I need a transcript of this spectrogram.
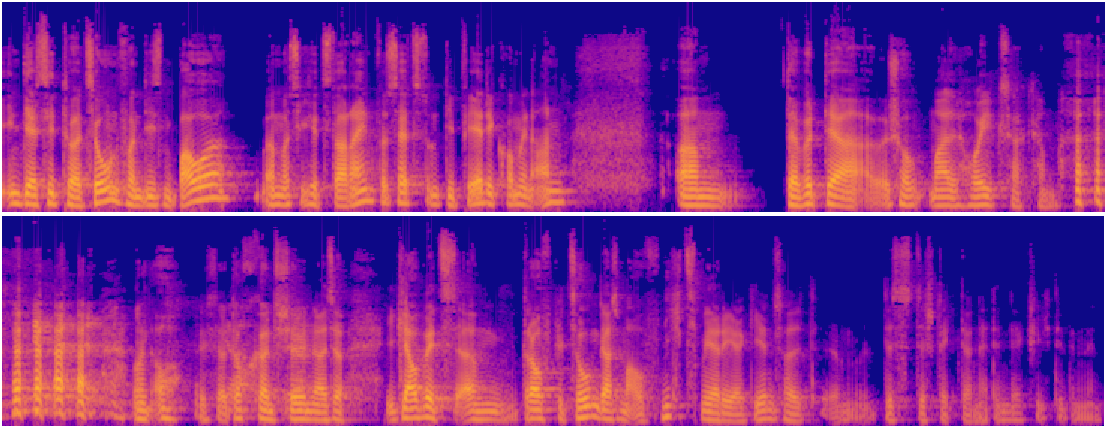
in der Situation von diesem Bauer, wenn man sich jetzt da reinversetzt und die Pferde kommen an, ähm, da wird der schon mal Heu gesagt haben. und oh, ist ja, ja, doch ganz schön. Ja. Also ich glaube jetzt ähm, darauf bezogen, dass man auf nichts mehr reagieren sollte, ähm, das, das steckt da nicht in der Geschichte drin.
